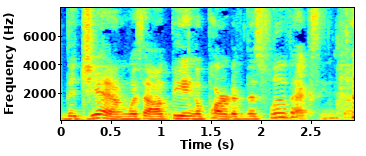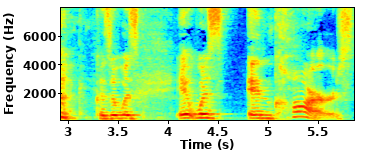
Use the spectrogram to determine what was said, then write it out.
the gym without being a part of this flu vaccine clinic because it was it was in cars.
